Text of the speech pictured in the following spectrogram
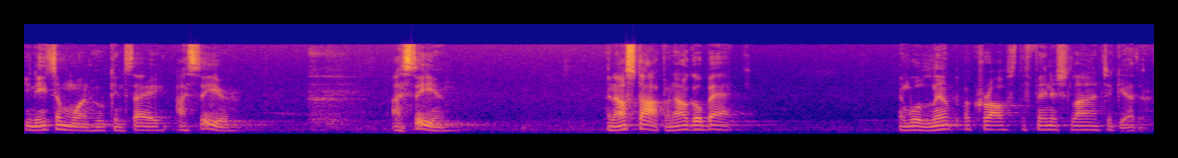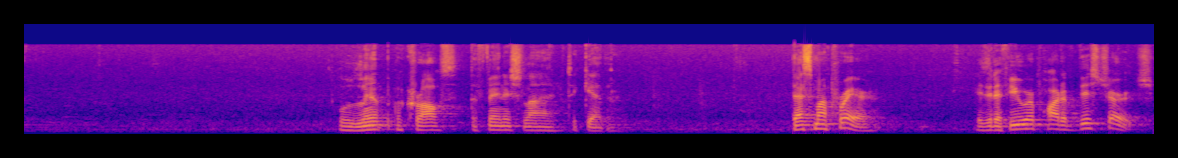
you need someone who can say, I see her. I see him. And I'll stop and I'll go back. And we'll limp across the finish line together. We'll limp across the finish line together. That's my prayer. Is that if you are part of this church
